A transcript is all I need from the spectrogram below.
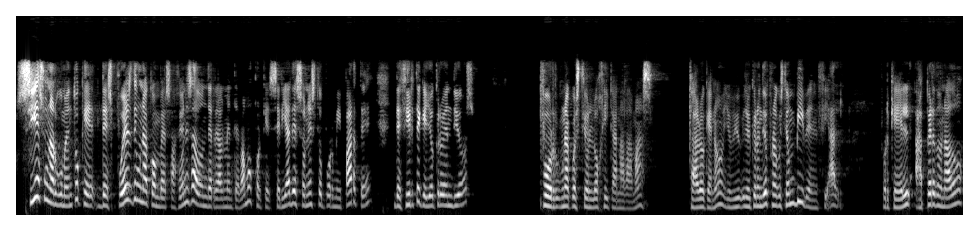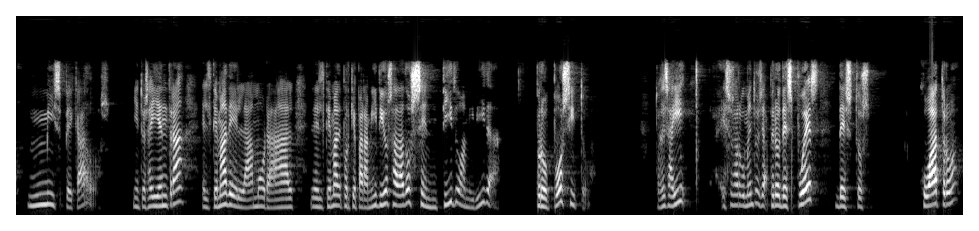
sí es un argumento que después de una conversación es a donde realmente vamos, porque sería deshonesto por mi parte decirte que yo creo en Dios por una cuestión lógica nada más. Claro que no, yo, yo creo en Dios por una cuestión vivencial, porque Él ha perdonado mis pecados. Y entonces ahí entra el tema de la moral, el tema de, porque para mí Dios ha dado sentido a mi vida, propósito. Entonces ahí, esos argumentos ya, pero después de estos cuatro,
